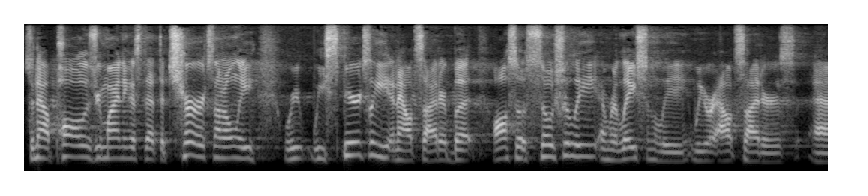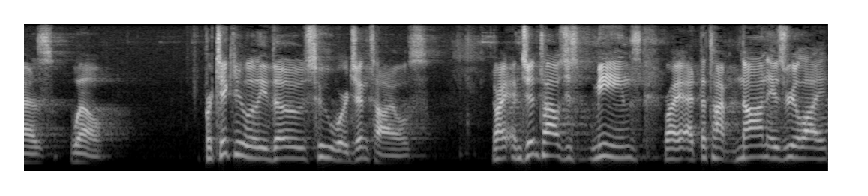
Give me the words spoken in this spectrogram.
So now Paul is reminding us that the church, not only were we spiritually an outsider, but also socially and relationally, we were outsiders as well. Particularly those who were Gentiles. Right? And Gentiles just means, right, at the time, non-Israelite,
